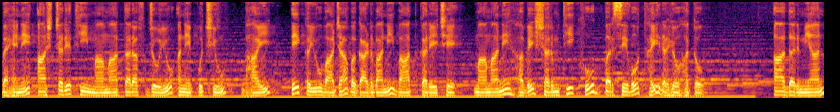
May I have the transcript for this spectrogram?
બહેને આશ્ચર્યથી મામા તરફ જોયું અને પૂછ્યું, ભાઈ, તે કયું વાજા વગાડવાની વાત કરે છે? મામાને હવે શરમથી ખૂબ પરસેવો થઈ રહ્યો હતો. આ દરમિયાન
